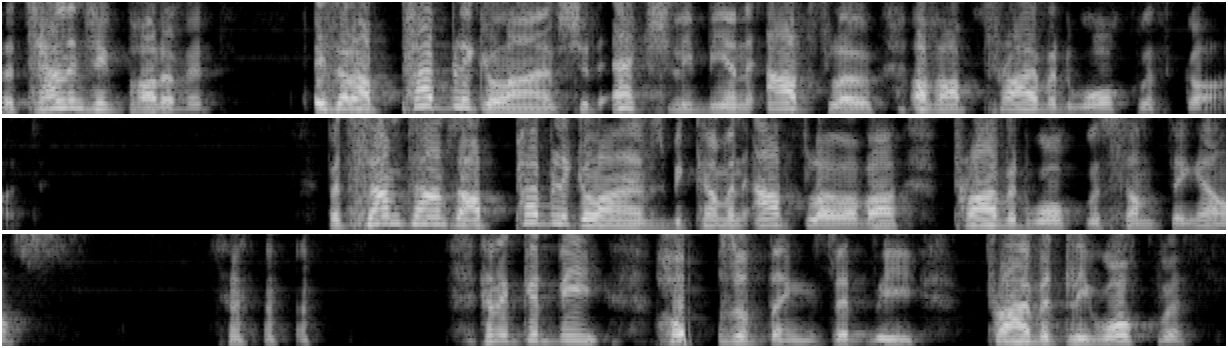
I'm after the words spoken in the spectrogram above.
the challenging part of it, is that our public lives should actually be an outflow of our private walk with God. But sometimes our public lives become an outflow of our private walk with something else. and it could be hordes of things that we privately walk with.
